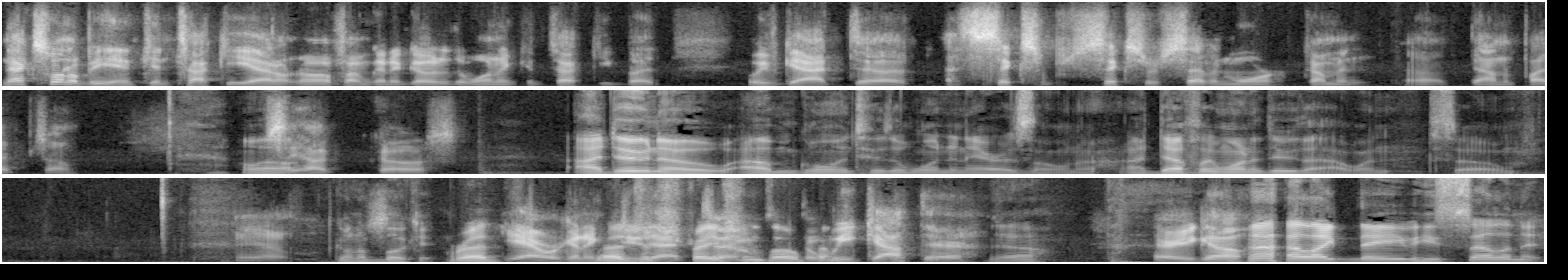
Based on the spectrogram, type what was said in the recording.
Next one will be in Kentucky. I don't know if I'm going to go to the one in Kentucky, but we've got uh, a six, six or seven more coming uh, down the pipe. So we'll, Well, see how it goes. I do know I'm going to the one in Arizona. I definitely want to do that one, so Yeah, gonna book it. Red. yeah, we're going to do that Registration's uh, the week out there. Yeah, There you go. I like Dave. He's selling it.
